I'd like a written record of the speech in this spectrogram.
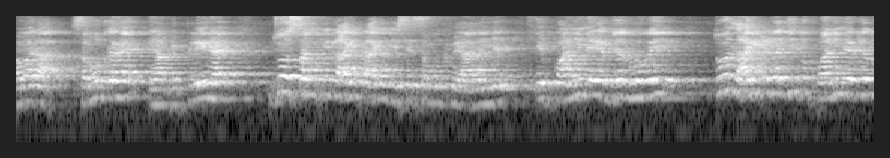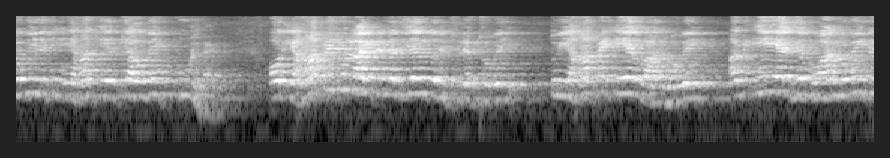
हमारा समुद्र है, यहाँ पे प्लेन है। जो सन की लाइट आई, जैसे समुद्र में आ रही है, ये पानी में एब्जर्व हो गई। तो लाइट एनर्जी तो पानी में एब्जर्व हो गई, लेकिन यहाँ की एयर क्या हो गई? कूल है। यहाँ पे जो लाइट एनर्जी है तो रिफ्लेक्ट हो गई। तो यहाँ पे एयर वार्म हो गई। अब एयर जब वार्म हो गई तो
